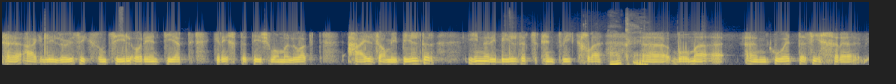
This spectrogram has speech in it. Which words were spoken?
äh, eigentlich lösungs- und zielorientiert gerichtet ist, wo man schaut, heilsame Bilder, innere Bilder zu entwickeln, äh, wo man äh, einen guten, sicheren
